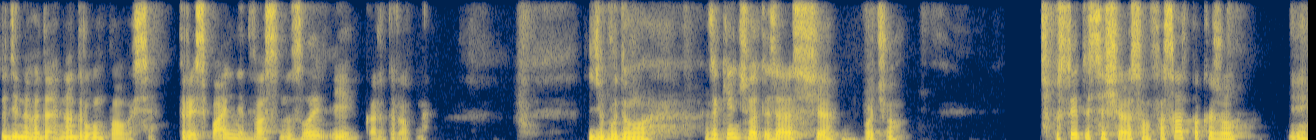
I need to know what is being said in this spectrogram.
Тоді нагадаю, на другому поверсі три спальні, два санузли і гардеробна. Тоді будемо закінчувати. Зараз ще хочу спуститися, ще раз вам фасад покажу і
